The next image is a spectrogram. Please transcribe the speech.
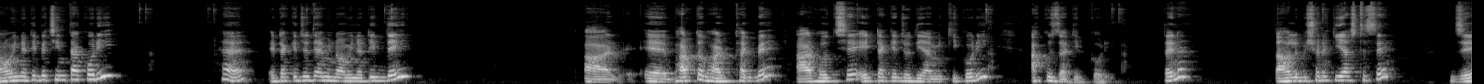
নমিনেটিভে চিন্তা করি হ্যাঁ এটাকে যদি আমি নমিনেটিভ দেই, আর ভার্ব তো ভার্ব থাকবে, আর হচ্ছে এটাকে যদি আমি কি করি আকুজাটিভ করি, তাই না? তাহলে বিষয়টা কি আসতেছে? যে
